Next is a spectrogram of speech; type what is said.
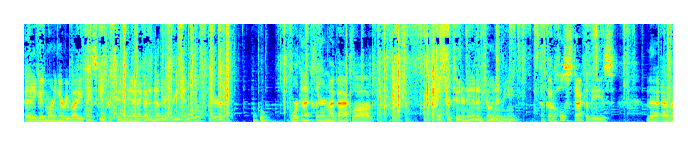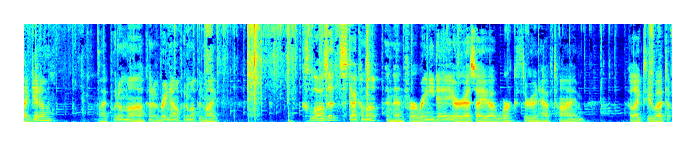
Hey, good morning everybody. Thanks again for tuning in. I got another green envelope here. Working at clearing my backlog. Thanks for tuning in and joining me. I've got a whole stack of these that as I get them, I put them uh, kind of right now, I put them up in my closet, stack them up, and then for a rainy day or as I uh, work through and have time, I like to, uh, to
